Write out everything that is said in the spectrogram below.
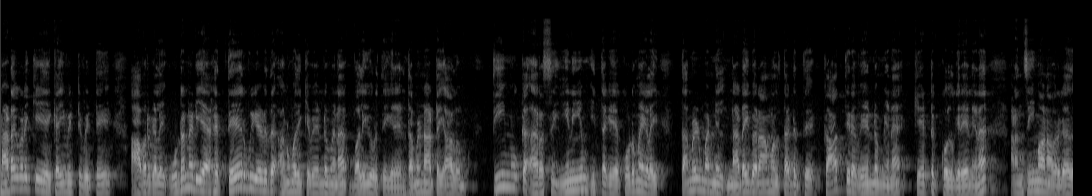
நடவடிக்கையை கைவிட்டுவிட்டு அவர்களை உடனடியாக தேர்வு எழுத அனுமதிக்க வேண்டும் என வலியுறுத்துகிறேன். தமிழ்நாட்டை ஆளும் திமுக அரசு இனியும் இத்தகைய கொடுமைகளை தமிழ் மண்ணில் நடைபெறாமல் தடுத்து காத்திட வேண்டும் என கேட்டுக்கொள்கிறேன் என அனந்த் சீமான் அவர்கள்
